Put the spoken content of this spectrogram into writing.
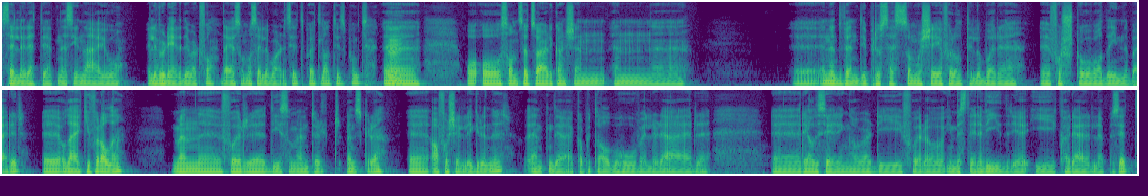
selge rettighetene sine er jo Eller vurdere det, i hvert fall. Det er jo som å selge barnet sitt på et eller annet tidspunkt. Mm. Eh, og, og sånn sett så er det kanskje en, en, eh, eh, en nødvendig prosess som må skje i forhold til å bare eh, forstå hva det innebærer. Eh, og det er ikke for alle, men eh, for eh, de som eventuelt ønsker det, eh, av forskjellige grunner, enten det er kapitalbehov eller det er realisering av verdi for å investere videre i karriereløpet sitt,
